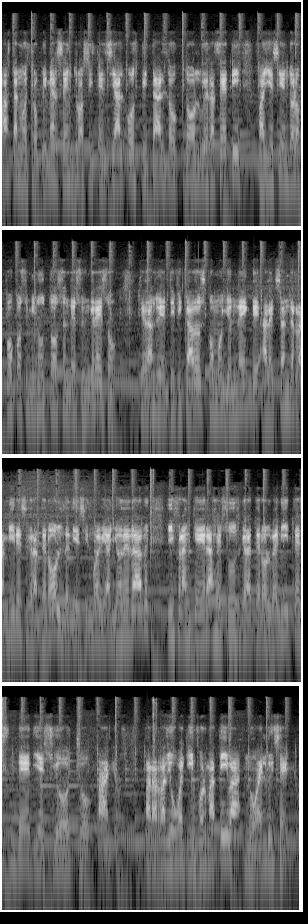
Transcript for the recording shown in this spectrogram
hasta nuestro primer centro asistencial Hospital Doctor Luis falleciendo a los pocos minutos de su ingreso, quedando identificados como Yonegde Alexander Ramírez Graterol, de 19 años de edad, y Franquera Jesús Graterol Benítez, de 18 años. Para Radio Web Informativa, Noel Briceño.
